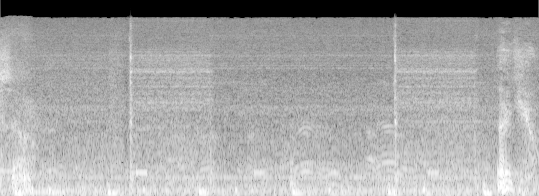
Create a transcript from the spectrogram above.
Soon. Thank you.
